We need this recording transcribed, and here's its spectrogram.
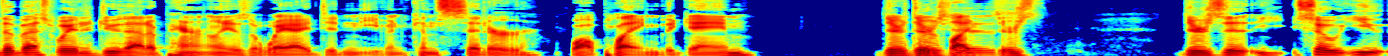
the best way to do that apparently is a way I didn't even consider while playing the game. There there's Which like is? there's there's a so you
